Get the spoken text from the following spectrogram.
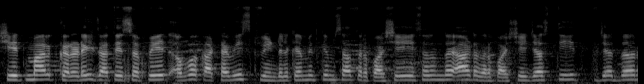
शेतमाल करडई जाते सफेद अवक अठ्ठावीस क्विंटल कमीत कमी सात हजार पाचशे सरसंद्रे आठ हजार पाचशे जास्तीत जदर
